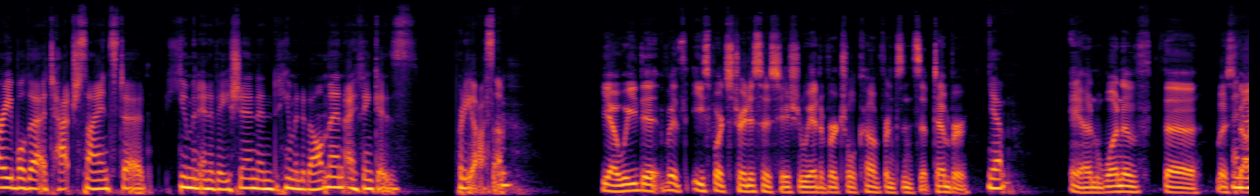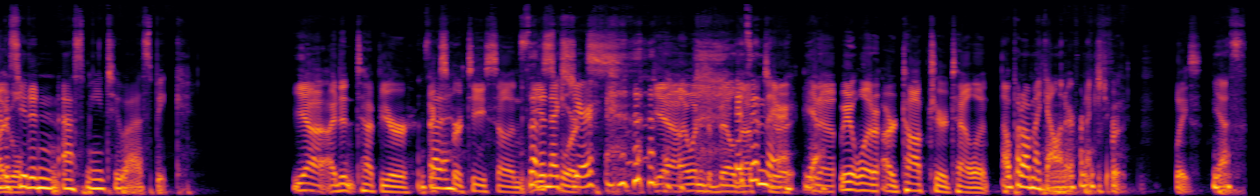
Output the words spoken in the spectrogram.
are able to attach science to human innovation and human development, I think is pretty awesome. Yeah, we did with Esports Trade Association. We had a virtual conference in September, Yep. and one of the most valuable. I noticed valuable. you didn't ask me to uh, speak. yeah, I didn't tap your Is that a- expertise on is that a next year? esports. yeah, I wanted to build It's up in to there, it. yeah. You know, we don't want our top tier talent. I'll put it on my calendar for next year. For, please, Yes.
